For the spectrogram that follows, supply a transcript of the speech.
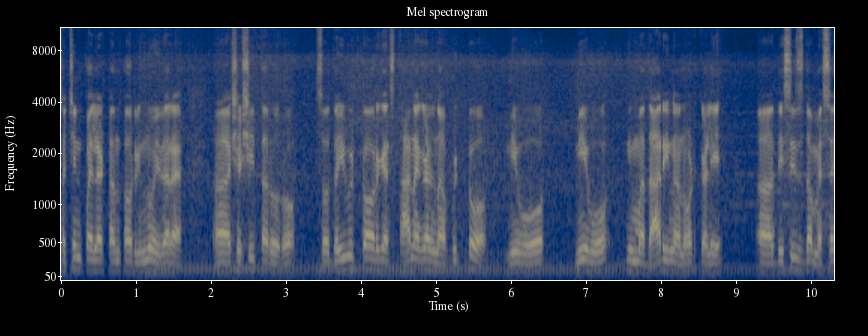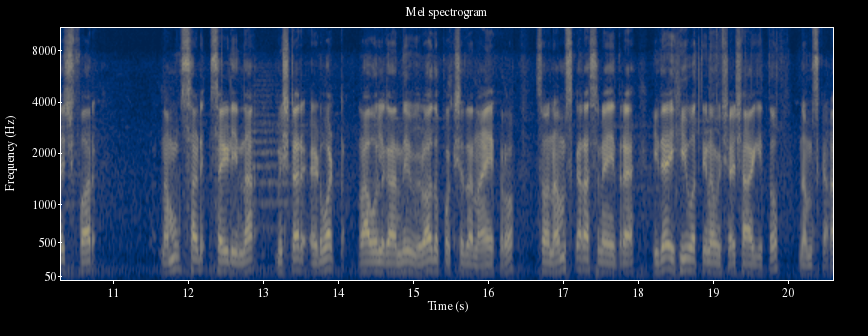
ಸಚಿನ್ ಪೈಲಟ್ ಅಂತವ್ರು ಇನ್ನೂ ಇದ್ದಾರೆ ಶಶಿ ತರೂರು. ಸೊ ದಯವಿಟ್ಟು ಅವ್ರಿಗೆ ಸ್ಥಾನಗಳನ್ನ ಬಿಟ್ಟು ನೀವು ನೀವು ನಿಮ್ಮ ದಾರಿನ ನೋಡ್ಕೊಳ್ಳಿ. This is the message for ನಮ್ಮ ಸೈಡ್, ಸೈಡಿಂದ ಮಿಸ್ಟರ್ ಎಡ್ವರ್ಟ್ ರಾಹುಲ್ ಗಾಂಧಿ ವಿರೋಧ ಪಕ್ಷದ ನಾಯಕರು. ಸೊ ನಮಸ್ಕಾರ ಸ್ನೇಹಿತರೆ. ಇದೇ ಇವತ್ತಿನ ವಿಶೇಷ ಆಗಿತ್ತು. ನಮಸ್ಕಾರ.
